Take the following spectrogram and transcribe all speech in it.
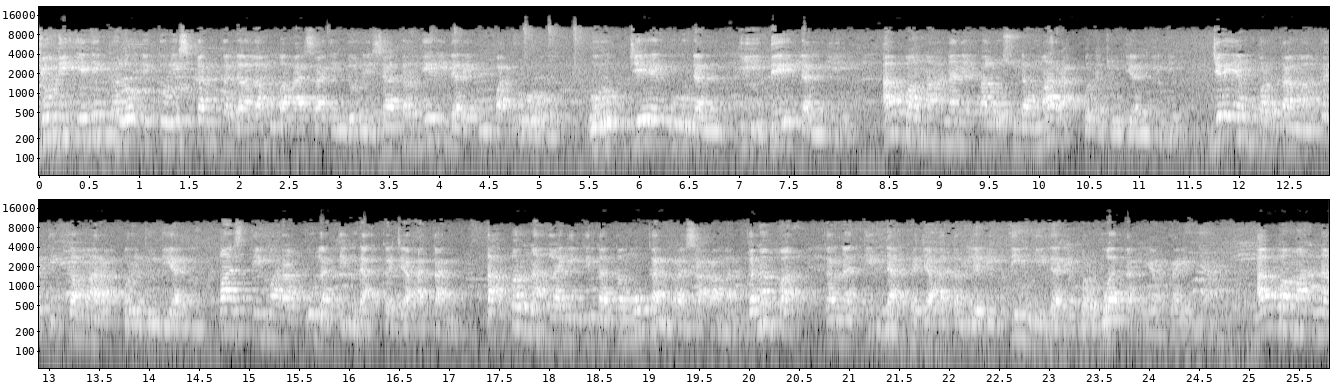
Judi ini kalau dituliskan ke dalam bahasa Indonesia terdiri dari empat huruf. Huruf J, U, dan I, D, dan I. Apa maknanya kalau sudah marak perjudian ini? J yang pertama, ketika marak perjudian, pasti marak pula tindak kejahatan tak pernah lagi kita temukan rasa aman. Kenapa? Karena tindak kejahatan lebih tinggi dari perbuatan yang lainnya. Apa makna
